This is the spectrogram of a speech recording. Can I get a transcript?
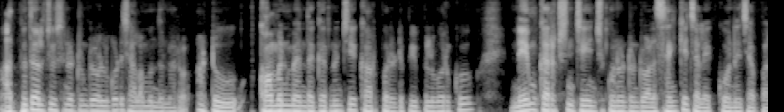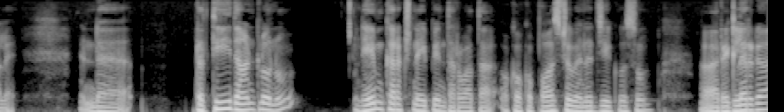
అద్భుతాలు చూసినటువంటి వాళ్ళు కూడా చాలామంది ఉన్నారు అటు కామన్ మ్యాన్ దగ్గర నుంచి కార్పొరేట్ పీపుల్ వరకు నేమ్ కరెక్షన్ చేయించుకున్నటువంటి వాళ్ళ సంఖ్య చాలా ఎక్కువనే చెప్పాలి. అండ్ uh, ప్రతి దాంట్లోనూ నేమ్ కరెక్షన్ అయిపోయిన తర్వాత ఒక్కొక్క పాజిటివ్ ఎనర్జీ కోసం uh, రెగ్యులర్గా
